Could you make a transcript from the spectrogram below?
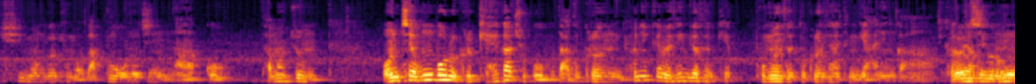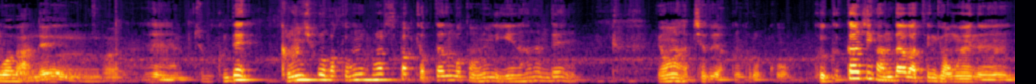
씨뭐 그렇게 뭐 나쁘고 그러진 않았고 다만 좀 원체 홍보를 그렇게 해가지고 나도 그런 편익감이 생겨서 이렇게 보면서 또 그런 생각이 든 게 아닌가. 그런 그러니까, 식으로 음, 홍보하면 안 되는 걸. 예, 좀 근데 그런 식으로밖에 홍보를 할 수밖에 없다는 것도 어느 정도 이해는 하는데 영화 자체도 약간 그렇고. 그 끝까지 간다 같은 경우에는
